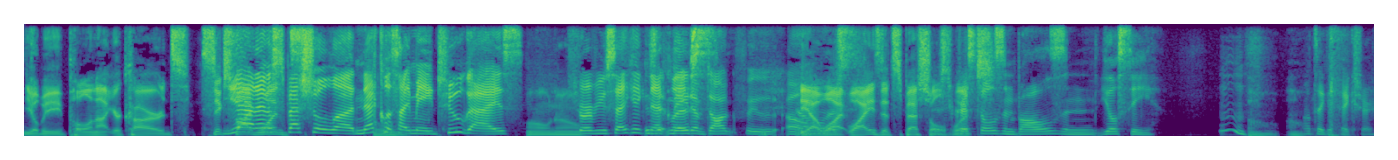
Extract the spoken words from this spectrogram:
You'll be pulling out your cards. Six Yeah, five and I have one. a special uh, necklace I made too, guys. Oh no. Shoreview Psychic Is it necklace. made of dog food? Oh, Yeah. Why? Why is it special? There's crystals and balls, and you'll see. Hmm. Oh, oh, I'll take a picture.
